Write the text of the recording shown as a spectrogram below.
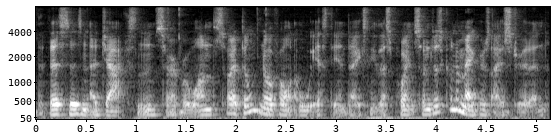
that this isn't a Jackson server one, so I don't know if I want to waste the indexing at this point, so I'm just going to Maker's Eye straight in.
